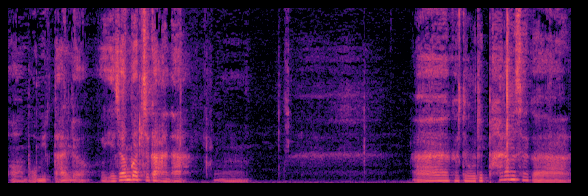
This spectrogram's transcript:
어, 몸이 딸려. 예전 같지가 않아. 음. 아, 그래도 우리 파랑새가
